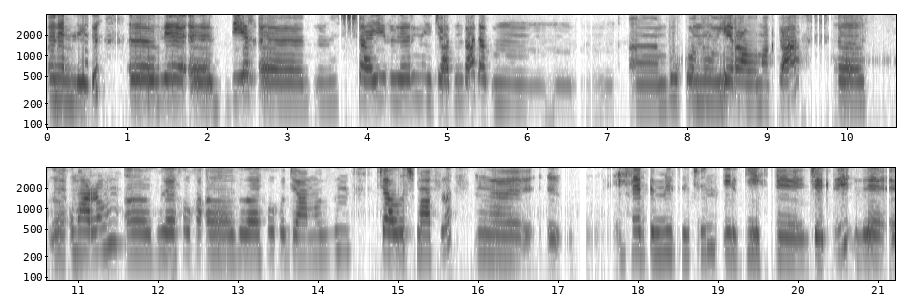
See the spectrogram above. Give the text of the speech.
önemlidir. Eee, ve eee, diğer eee, şairlerin icadında da m, e, bu konu yer almakta. E, Umarım e, Züleyha, e, Züleyha hocamızın çalışması e, e, hepimiz için ilgi e, çekti ve e,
